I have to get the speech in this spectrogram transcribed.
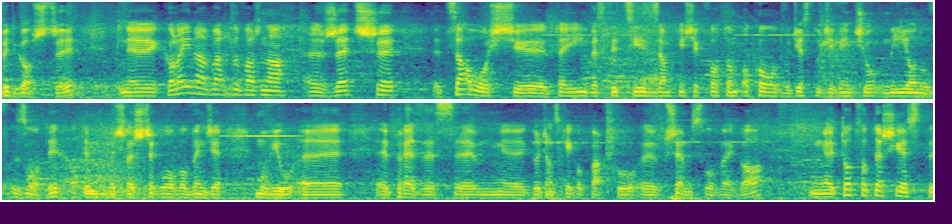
Bydgoszczy. E, Kolejna bardzo ważna e, rzecz. e, Całość tej inwestycji zamknie się kwotą około 29 milionów złotych. O tym myślę szczegółowo będzie mówił prezes Grodziąckiego Parku Przemysłowego. To, co też jest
